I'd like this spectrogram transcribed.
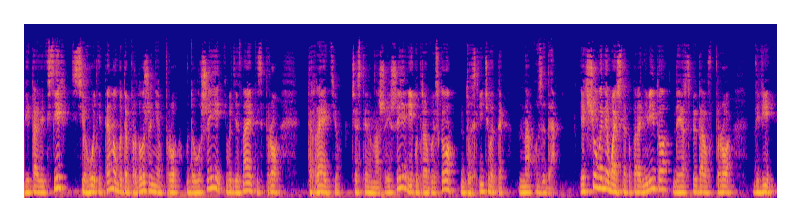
Вітаю всіх! Сьогодні тема буде продовження про вдову шиї, і ви дізнаєтесь про третю частину нашої шиї, яку треба обов'язково досліджувати на УЗД. Якщо ви не бачили попереднє відео, де я розповідав про дві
